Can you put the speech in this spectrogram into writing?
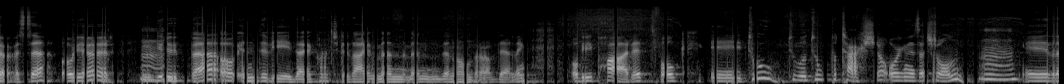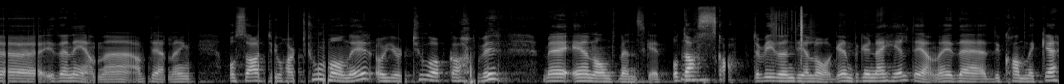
øve seg å gjøre gruppe og individer. Kanskje ikke deg, men, men den andre avdeling. Og vi paret folk i to, to og to på tvers av organisasjonen mm. i, det, i, den ene avdeling. Og sa at du har to måneder og gjør to oppgaver med en annen menneske. Og da mm. skapte vi den dialogen. Jeg er helt enig i det. Du kan ikke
